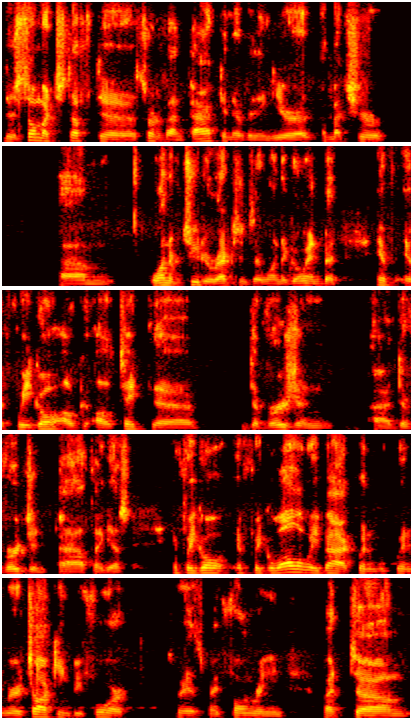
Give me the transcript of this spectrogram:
there's so much stuff to sort of unpack and everything here. I'm not sure um, one of two directions I want to go in, but if if we go, I'll I'll take the diversion uh, divergent path, I guess. If we go if we go all the way back when when we were talking before, sorry, that's my phone ringing. But um,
